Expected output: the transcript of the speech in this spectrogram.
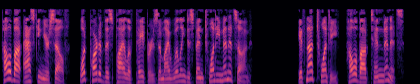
How about asking yourself, what part of this pile of papers am I willing to spend 20 minutes on? If not 20, how about 10 minutes?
